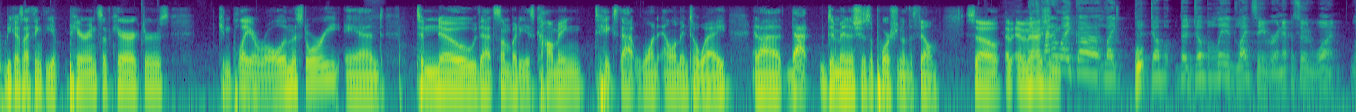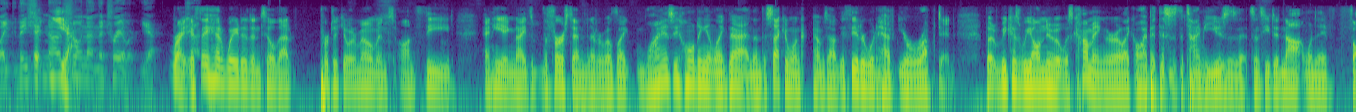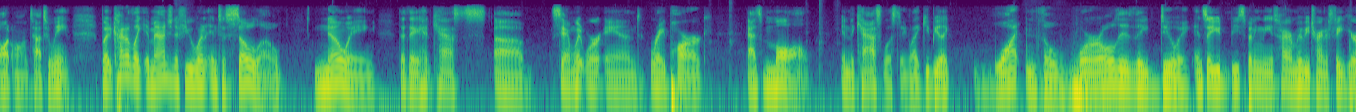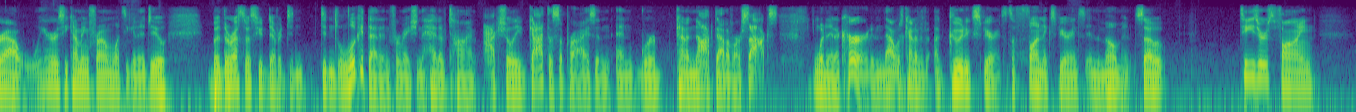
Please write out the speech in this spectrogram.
because I think the appearance of characters can play a role in the story and to know that somebody is coming takes that one element away and uh, that diminishes a portion of the film so i- It's kind of like uh like the double the double bladed lightsaber in episode one. Like they should not have shown that in the trailer. Yeah. right if they had waited until that particular moment on Theed and he ignites the first end and everyone's like why is he holding it like that and then the second one comes out the theater would have erupted but because we all knew it was coming we were like oh i bet this is the time he uses it since he did not when they fought on tatooine but kind of like imagine if you went into solo knowing that they had cast uh, sam witwer and ray park as maul in the cast listing like you'd be like what in the world are they doing? And so you'd be spending the entire movie trying to figure out where is he coming from, what's he going to do. But the rest of us who never didn't didn't look at that information ahead of time actually got the surprise and and were kind of knocked out of our socks when it occurred. And that was kind of a good experience. It's a fun experience in the moment. So teasers fine,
